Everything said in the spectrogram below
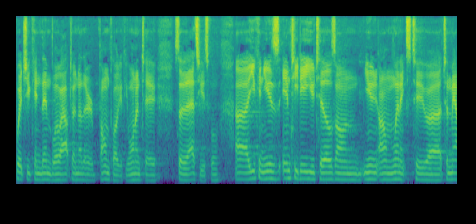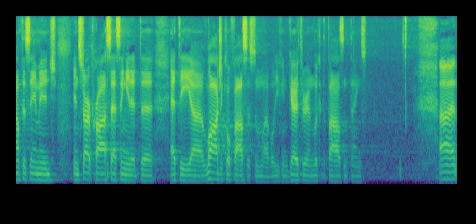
which you can then blow out to another Pwn plug if you wanted to so that's useful. Uh, you can use MTD utils on on Linux to uh, to mount this image and start processing it at the at the uh, logical file system level. You can go through and look at the files and things. Uh,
